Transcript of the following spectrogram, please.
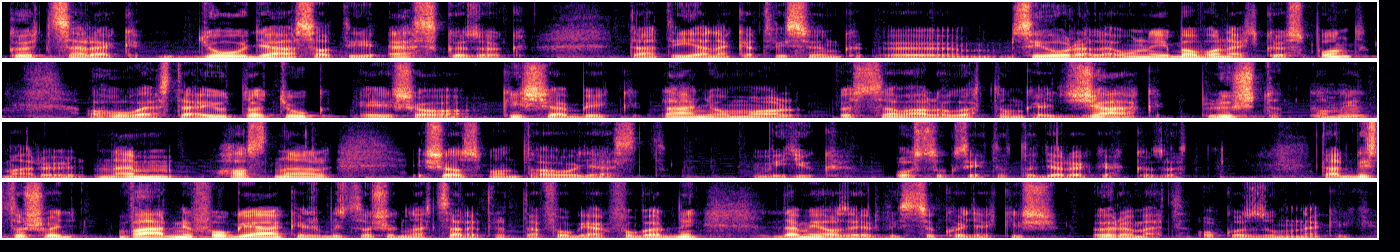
kötszerek, gyógyászati eszközök, tehát ilyeneket viszünk Sziora Leonéba, van egy központ, ahova ezt eljutatjuk, és a kisebbik lányommal összeválogattunk egy zsák plüst, uh-huh. amit már ő nem használ, és azt mondta, hogy ezt vigyük, osszuk szét ott a gyerekek között. Tehát biztos, hogy várni fogják, és biztos, hogy nagy szeretettel fogják fogadni, de mi azért visszük, hogy egy kis örömet okozzunk nekik.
